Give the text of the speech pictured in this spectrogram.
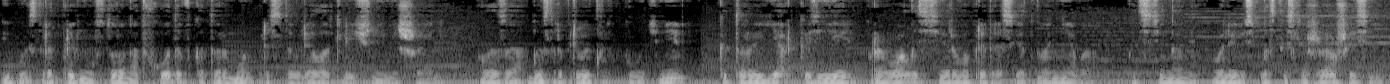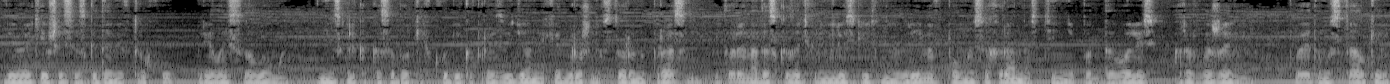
и быстро отпрыгнул в сторону от входа, в котором он представлял отличную мишень. Глаза быстро привыкли к полутьме, которые ярко зияли провалы серого предрассветного неба. Под стенами валялись пласты слежавшейся, превратившейся с годами в труху прелой соломы, несколько кособоких кубиков, произведенных и отброшенных в сторону пресса, которые, надо сказать, хранились длительное время в полной сохранности и не поддавались разложению. Поэтому сталкеры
